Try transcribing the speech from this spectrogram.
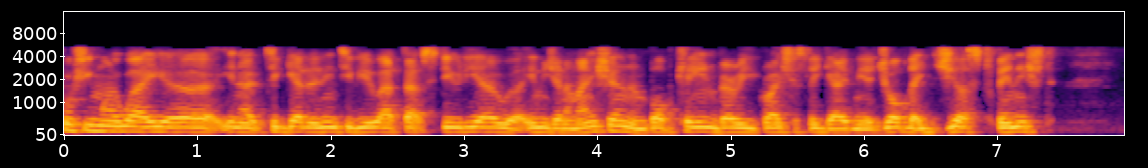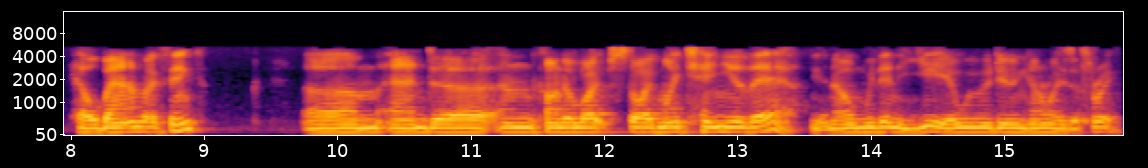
pushing my way, uh, you know, to get an interview at that studio, uh, Image Animation, and Bob Keen very graciously gave me a job. They just finished Hellbound, I think, um, and uh, and kind of like started my tenure there, you know. And within a year, we were doing Hellraiser three.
